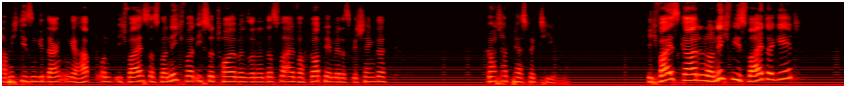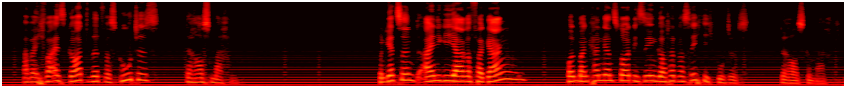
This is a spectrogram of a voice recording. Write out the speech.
habe ich diesen Gedanken gehabt und ich weiß, das war nicht, weil ich so toll bin, sondern das war einfach Gott, der mir das geschenkt hat. Gott hat Perspektive. Ich weiß gerade noch nicht, wie es weitergeht, aber ich weiß, Gott wird was Gutes daraus machen. Und jetzt sind einige Jahre vergangen und man kann ganz deutlich sehen, Gott hat was richtig Gutes daraus gemacht.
